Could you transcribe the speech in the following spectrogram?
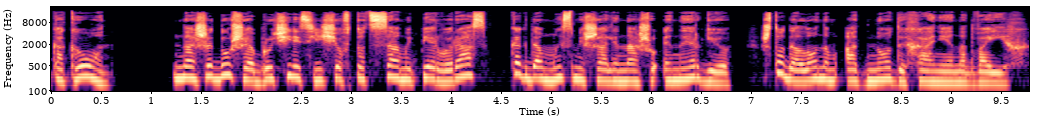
как и он. Наши души обручились еще в тот самый первый раз, когда мы смешали нашу энергию, что дало нам одно дыхание на двоих.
